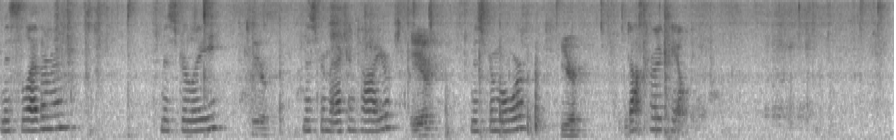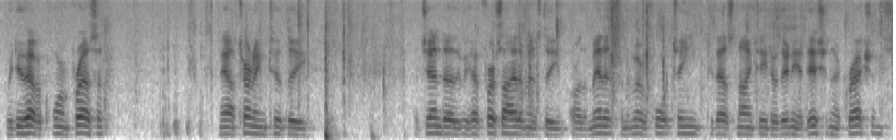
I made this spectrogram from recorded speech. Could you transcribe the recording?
Miss Leatherman, Mr. Lee, Here. Mr. McIntyre, Here. Mr. Moore, Here. Dr. O'Kelly. We do have a quorum present. Now turning to the agenda, we have first item is the, are the minutes from November 14, 2019. Are there any additions or corrections?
